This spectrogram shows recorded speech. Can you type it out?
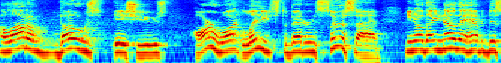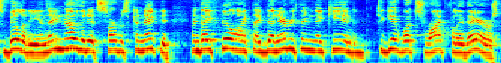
a lot of those issues are what leads to veteran suicide. You know, they know they have a disability and they know that it's service connected and they feel like they've done everything they can to, to get what's rightfully theirs,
